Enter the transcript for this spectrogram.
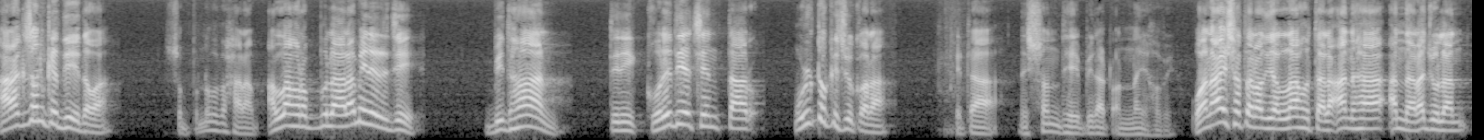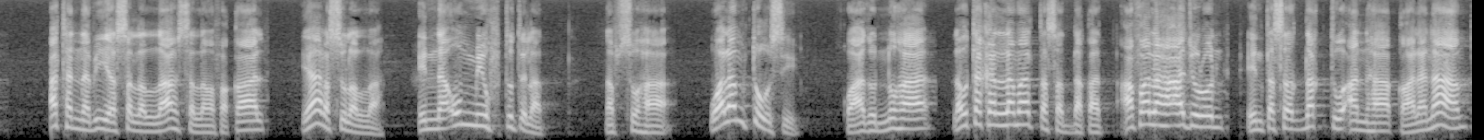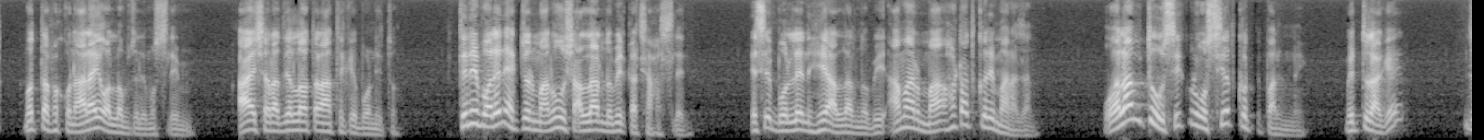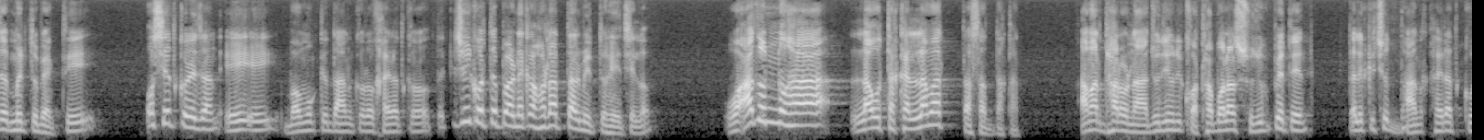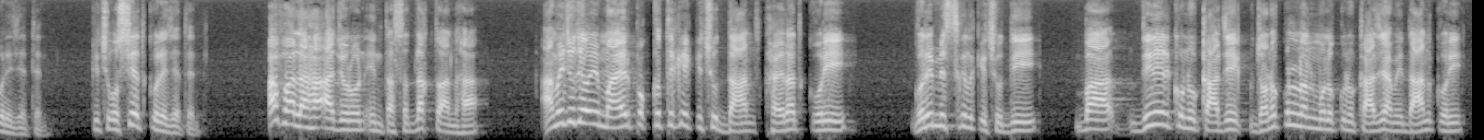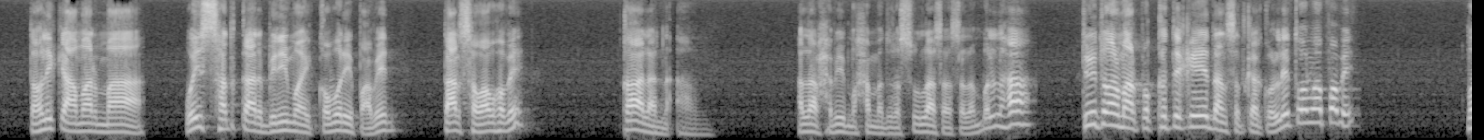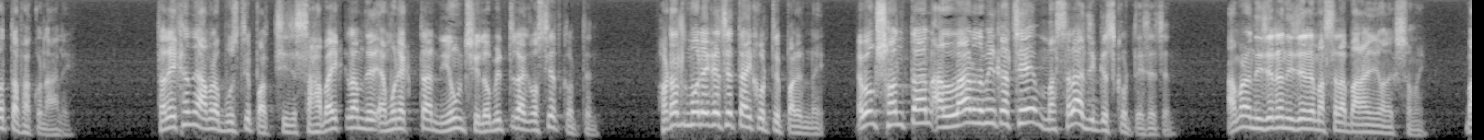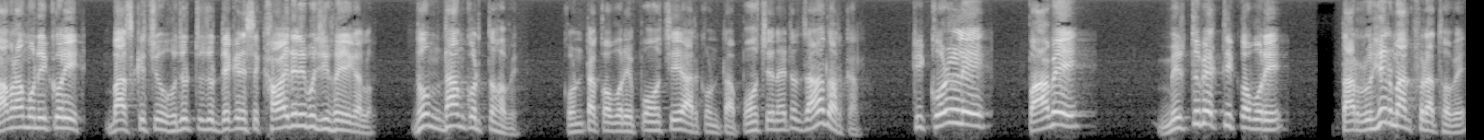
আর একজনকে দিয়ে দেওয়া সম্পূর্ণভাবে হারাম। আল্লাহ রব্বুল আলমিনের যে বিধান তিনি করে দিয়েছেন, তার উল্টো কিছু করা, এটা নিঃসন্দেহে বিরাট অন্যায় হবে। ওয়ান আয়সাত রাদিয়াল্লাহু তাআলা আনহা আন্না ফাকাল, ইয়া রাসূলুল্লাহ, ইন্না উম্মি উফতুতিলাত নাফসুহা ওয়া লাম তুসি আফালাহা তাসাদ্দাকতু আনহা? নাম। লাফজুল মুসলিম। থেকে বর্ণিত। তিনি বলেন, একজন মানুষ আল্লাহর নবীর কাছে হাসলেন। এসে বললেন, হে আল্লাহর নবী, আমার মা হঠাৎ করে মারা যান। ওয়ালাম তো উসি কোনো ওসিয়াত করতে পারেন নাই। মৃত্যুর আগে যে মৃত্যু ব্যক্তি ওসিয়াত করে যান, এই এই, বমুককে দান করো, খায়রাত করো কিছুই করতে পারে না, কারণ হঠাৎ তার মৃত্যু হয়েছিল। ও আদুন্নহা লাউ তাকাল্লামাত তাসাদ্দাকাত। আমার ধারণা, যদি উনি কথা বলার সুযোগ পেতেন, তাহলে কিছু দান খায়রাত করে যেতেন, কিছু ওসিয়াত করে যেতেন। আফালাহা আজরুন ইন তাসাদ্দাক্ত আনহা। আমি যদি ওই মায়ের পক্ষ থেকে কিছু দান খায়রাত করি, গরিব মিসকিন কিছু দিই, বা দিনের কোনো কাজে, জনকল্যাণমূলক কোনো কাজে আমি দান করি, তাহলে কি আমার মা ওই সাদকার বিনিময় কবরে পাবেন? তার স্বভাব হবে, কালান আম। আল্লাহর হাবিব মোহাম্মদ রসুল্লাহ সাল্লাম বললেন হ্যাঁ তুমি তোমার মার পক্ষ থেকে দান সৎকার করলে তোমার মা পাবে। মোত্তাফাকুন আলে তাহলে এখানে আমরা বুঝতে পারছি যে সাহাবাই সাহাবাইকরামদের এমন একটা নিয়ম ছিল, মৃত্যুর আগে ওসিয়াত করতেন। হঠাৎ মরে গেছে, তাই করতে পারেন নাই। এবং সন্তান আল্লাহর নবীর কাছে মাসালা জিজ্ঞেস করতে এসেছেন। আমরা নিজেরা নিজেরা মাসালা বানাইনি অনেক সময়। বা আমরা মনে করি, বাস কিছু হুজুর টুজুর ডেকে এসে খাওয়াই দিলে বুঝি হয়ে গেল। ধুমধাম করতে হবে। কোনটা কবরে পৌঁছে আর কোনটা পৌঁছে না, এটা জানা দরকার। কি করলে পাবে? মৃত্যু ব্যক্তি কবরে, তার রুহের মাগ ফেরাত হবে।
